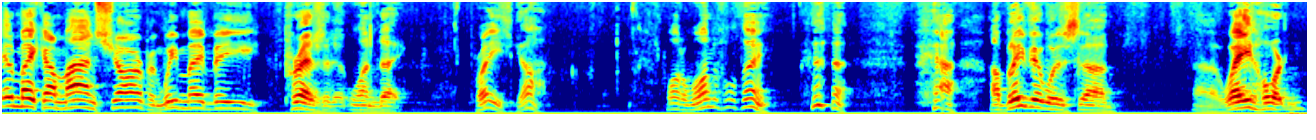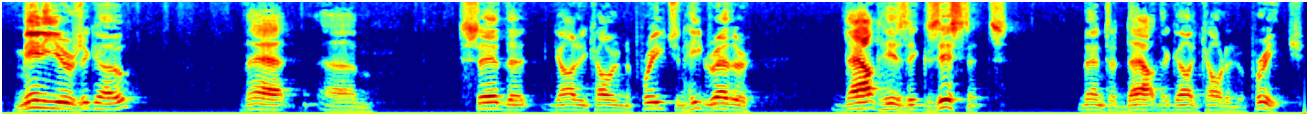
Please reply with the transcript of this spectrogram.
it'll make our minds sharp and we may be president one day. Praise God. What a wonderful thing. I believe it was uh, uh, Wade Horton many years ago that um, said that God had called him to preach and he'd rather doubt his existence than to doubt that God called him to preach.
